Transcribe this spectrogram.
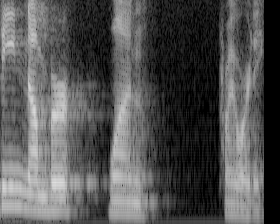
the number one priority.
